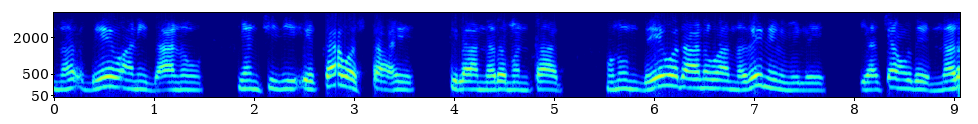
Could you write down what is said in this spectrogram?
देव आणि दानव यांची जी एकावस्था आहे तिला नर म्हणतात. म्हणून देव दानवा नरे निर्मिले याच्यामध्ये नर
